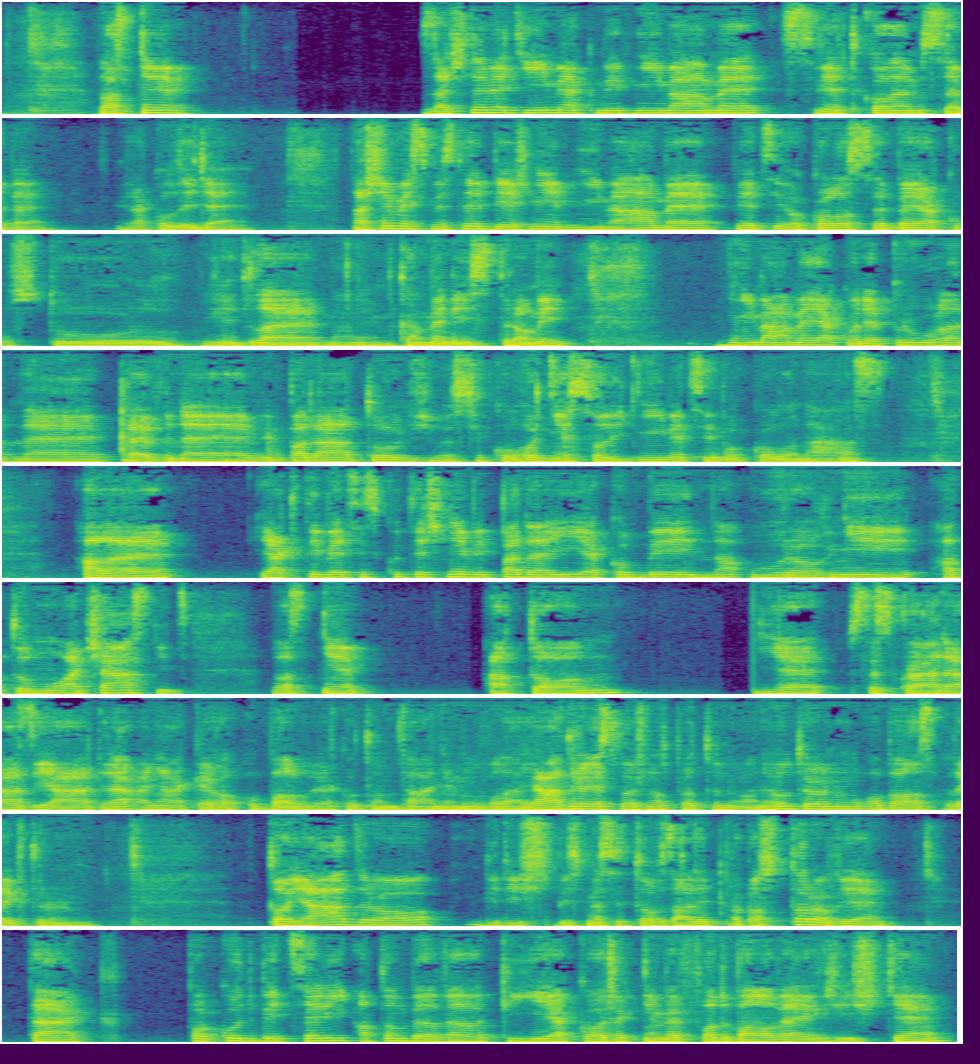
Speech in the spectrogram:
Vlastně začneme tím, jak my vnímáme svět kolem sebe jako lidé. Našimi smysly běžně vnímáme věci okolo sebe jako stůl, židle, nevím, kameny, stromy vnímáme jako neprůhledné, pevné, vypadá to, že jako hodně solidní věci okolo nás, ale jak ty věci skutečně vypadají jakoby na úrovni atomu a částic. Vlastně atom je, se skládá z jádra a nějakého obalu, jako tom Táně mluvila. Jádro je složnost protonů a neutronů, obal z elektronů. To jádro, když bychom si to vzali prostorově, tak pokud by celý atom byl velký, jako řekněme fotbalové hřiště,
